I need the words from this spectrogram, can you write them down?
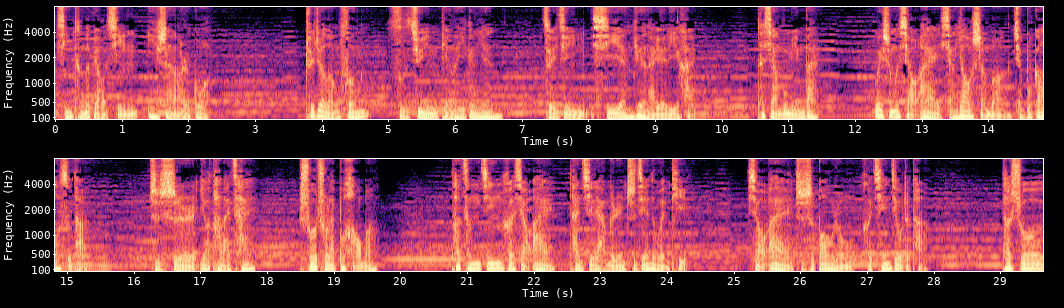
心疼的表情一闪而过。吹着冷风，子俊点了一根烟，最近吸烟越来越厉害。他想不明白，为什么小爱想要什么却不告诉他，只是要他来猜，说出来不好吗？他曾经和小爱谈起两个人之间的问题。小爱只是包容和迁就着他。他说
